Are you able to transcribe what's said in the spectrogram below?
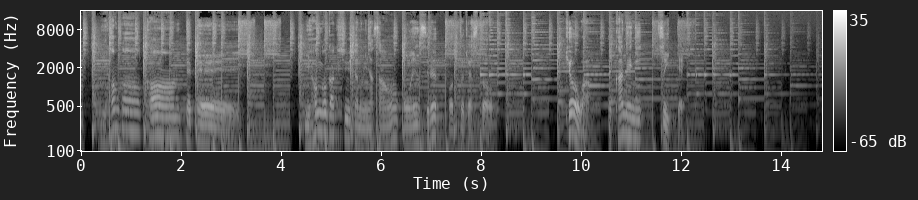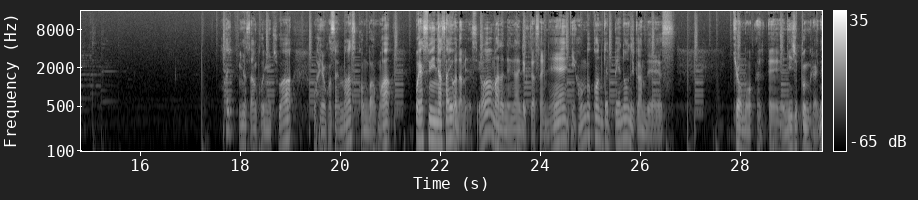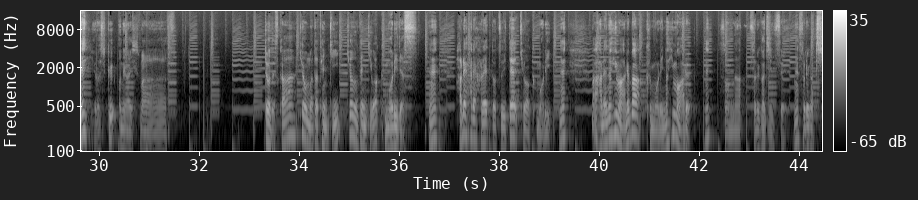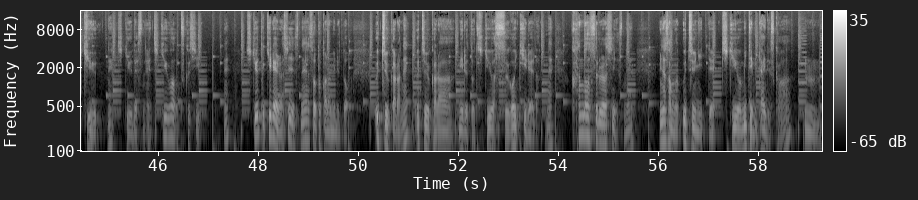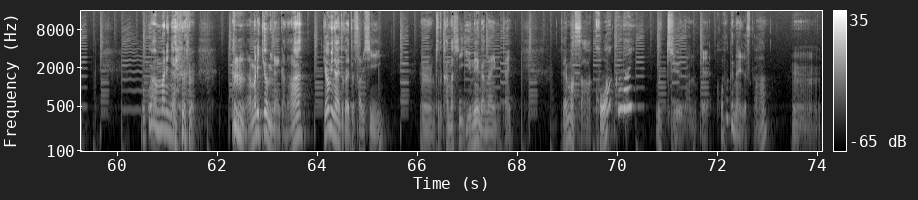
日本語コンテペイ日本語学習者の皆さんを応援するポッドキャスト今日はお金について。はい皆さんこんにちは。おはようございます。こんばんは。おやすみなさいはダメですよ。まだ寝ないでくださいね。日本語コンテッペイの時間です。今日も、えー、20分ぐらいねよろしくお願いします。どうですか？今日また天気？今日の天気は曇りです。ね。晴れ晴れ晴れとついて今日は曇り。ね。まあ晴れの日もあれば曇りの日もある。ね。そんなそれが人生。ね。それが地球。ね。地球ですね。地球は美しい。ね。地球って綺麗らしいですね。外から見ると。宇宙からね。宇宙から見ると地球はすごい綺麗だ。とね。感動するらしいですね。皆さんも宇宙に行って地球を見てみたいですか？うん。僕はあんまりね あんまり興味ないかな。興味ないとか言うと寂しい？うんちょっと悲しい？夢がないみたい？でもさ怖くない？宇宙なんて。怖くないですか？うん。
